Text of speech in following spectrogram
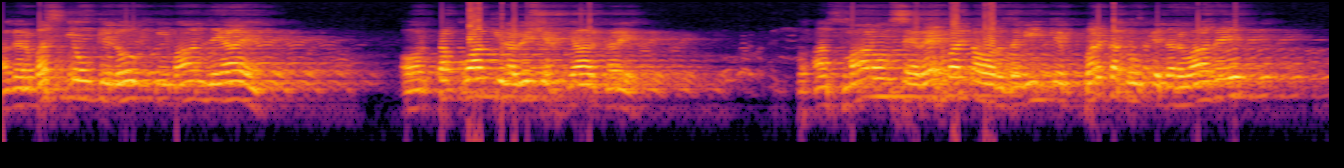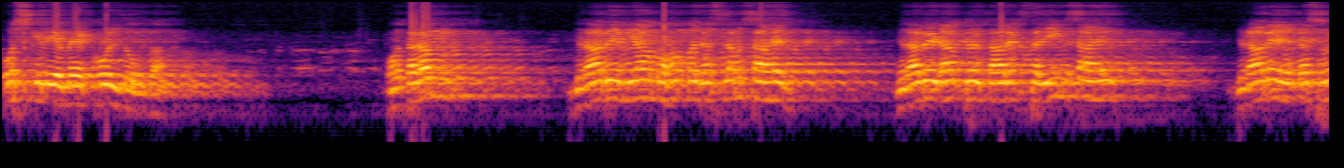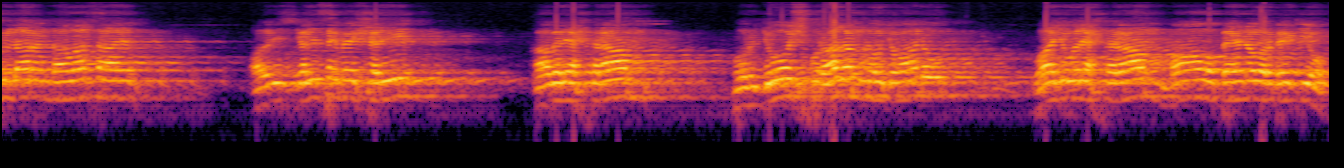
अगर बस्तियों के लोग ईमान ले आए और तकवा की रविश इख्तियार करें तो आसमानों से रहमत और ज़मीन के बरकतों के दरवाजे उसके लिए मैं खोल दूँगा। मोहतरम, जनाब मियाँ मोहम्मद असलम साहब, जनाब डॉक्टर तारक सलीम साहब, जनाब नसरुल्ला रंदावा साहब और इस जलसे में शरीक काबिल एहतराम पुरजोश पुरादम नौजवानों वाजुल एहतराम, माओ, बहनों और बेटियों।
